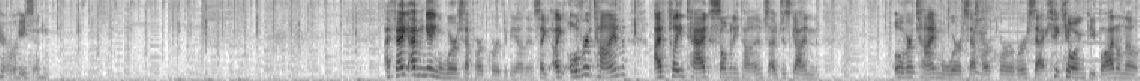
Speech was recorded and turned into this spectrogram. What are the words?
reason. I feel like I've been getting worse at parkour, to be honest. Like, like over time, I've played tag so many times. I've just gotten over time worse at parkour, worse at killing people. I don't know.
